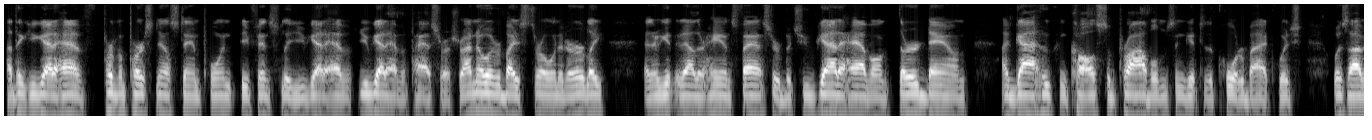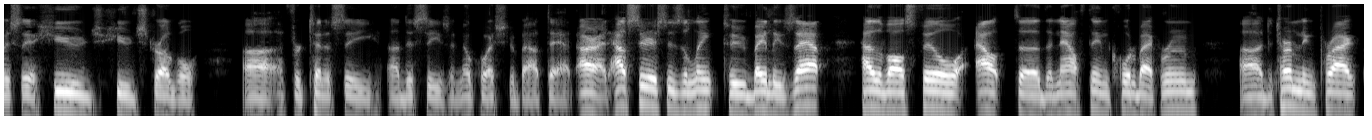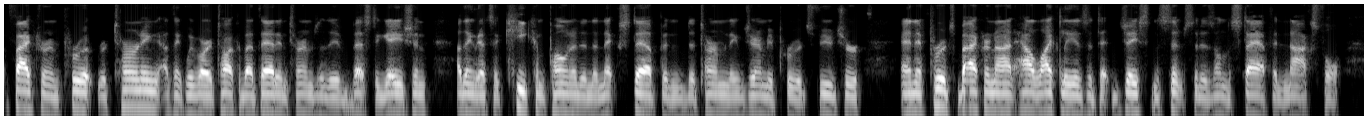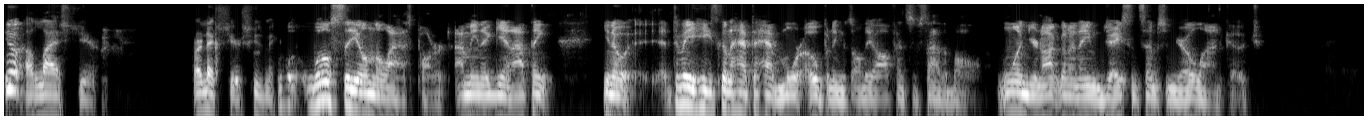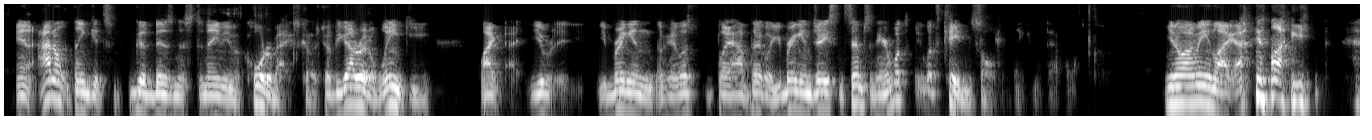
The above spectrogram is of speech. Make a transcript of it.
I think you got to have, from a personnel standpoint, defensively, you got to have you got to have a pass rusher. I know everybody's throwing it early and they're getting it out of their hands faster, but you've got to have on third down a guy who can cause some problems and get to the quarterback, which was obviously a huge, huge struggle uh, for Tennessee uh, this season. No question about that. All right, how serious is the link to Bailey Zappe? How do the Vols fill out uh, the now thin quarterback room? Uh, determining pra- factor in Pruitt returning. I think we've already talked about that in terms of the investigation. I think that's a key component in the next step in determining Jeremy Pruitt's future. And if Pruitt's back or not, how likely is it that Jason Simpson is on the staff in Knoxville you know, uh, last year or next year? Excuse me. We'll see on the last part. I mean, again, I think you know, to me, he's going to have to have more openings on the offensive side of the ball one, you're not going to name Jason Simpson your O line coach. And I don't think it's good business to name him a quarterbacks coach. So if you got rid of Weinke, like you you bring in okay, let's play hypothetical. You bring in Jason Simpson here. What's what's Kaidon Salter thinking at that point? You know what I mean? Like I like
